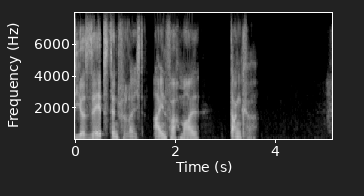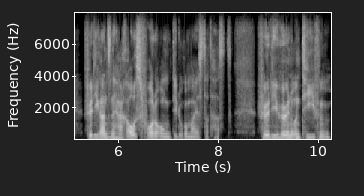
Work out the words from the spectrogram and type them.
dir selbst denn vielleicht einfach mal Danke? für die ganzen Herausforderungen, die du gemeistert hast, für die Höhen und Tiefen.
